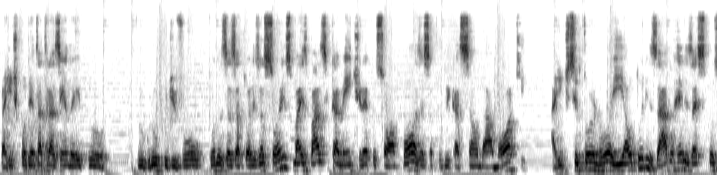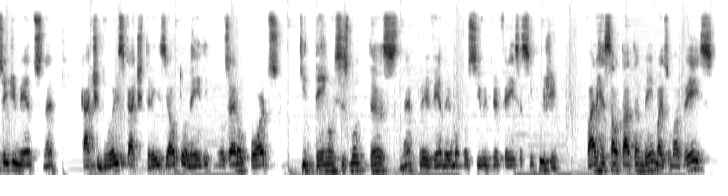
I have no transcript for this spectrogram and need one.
para a gente poder estar tá trazendo aí para o grupo de voo todas as atualizações, mas basicamente, né, pessoal, após essa publicação da AMOC, a gente se tornou aí autorizado a realizar esses procedimentos, né? CAT 2, CAT 3 e autolane nos aeroportos que tenham esses NOTANs, né, prevendo aí uma possível interferência 5G. Vale ressaltar também, mais uma vez,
